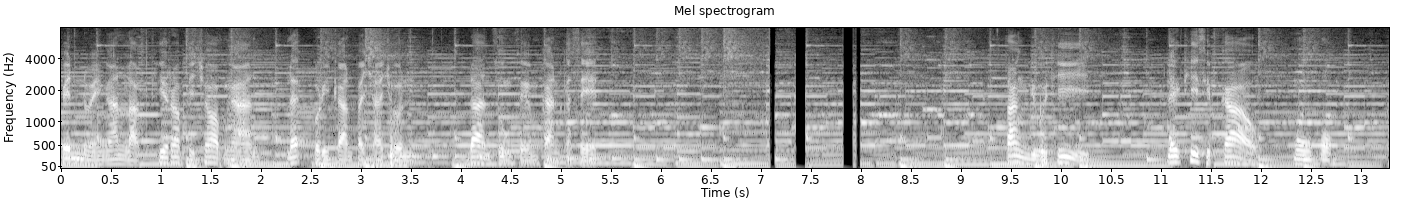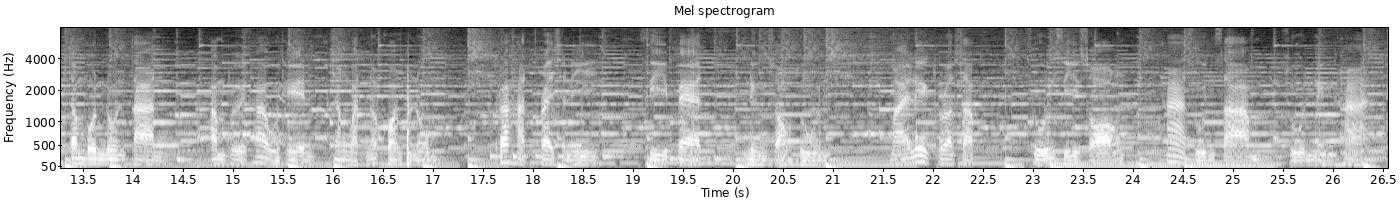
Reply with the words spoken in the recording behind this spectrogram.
เป็นหน่วยงานหลักที่รับผิดชอบงาน และบริการประชาชน ด้านส่งเสริมการเกษตร ตั้งอยู่ที่เลขที่ 19 หมู่ 6 ตำบลโนนตาล อำเภอท่าอุเทน จังหวัดนครพนม รหัสไปรษณีย์ 48120 หมายเลขโทรศัพท์ 042 503 015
